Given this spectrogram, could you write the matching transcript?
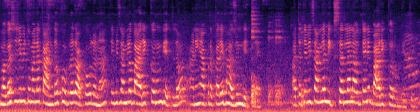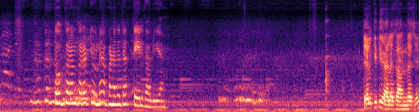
मगाशी जे मी तुम्हाला कांदा खोबरं दाखवलं ना ते मी चांगलं बारीक करून घेतलं आणि ह्या प्रकारे भाजून घेतलं आहे आता ते मी चांगलं मिक्सरला लावते आणि बारीक करून घेते. टोप गरम करत ठेवलं आपण आता त्यात तेल घालूया. तेल किती घालायचं अंदाजे?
